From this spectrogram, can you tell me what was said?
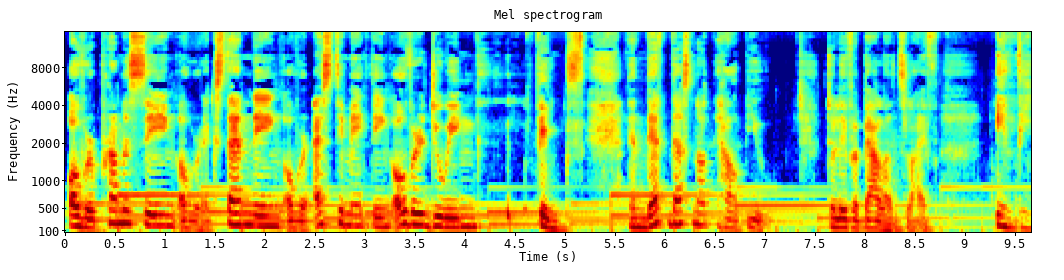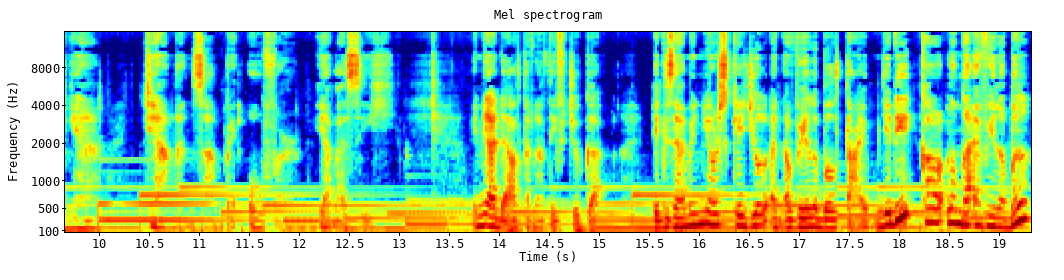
Over promising, overextending, overestimating, overdoing things. And that does not help you to live a balanced life. Intinya jangan sampai over? Ini ada alternatif juga. Examine your schedule and available time. Jadi kalau lo nggak available,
